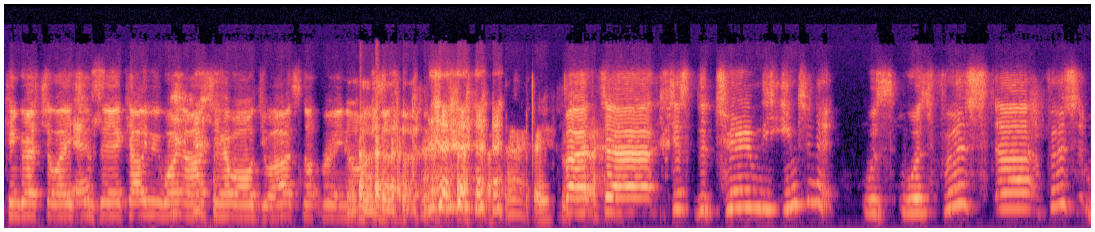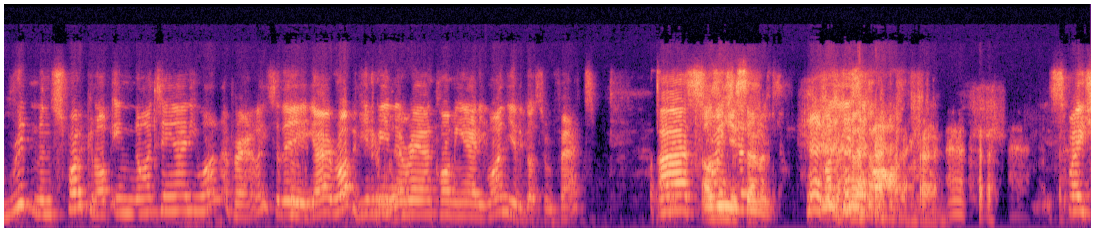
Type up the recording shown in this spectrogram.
Congratulations Yes. there, Carly. We won't ask you how old you are. It's not very nice. But but uh, just the term the internet was was first uh, first written and spoken of in 1981 apparently so there you go rob if you'd have been Cool. around climbing in 81 you'd have got some facts uh, I was in year space- seven. Space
